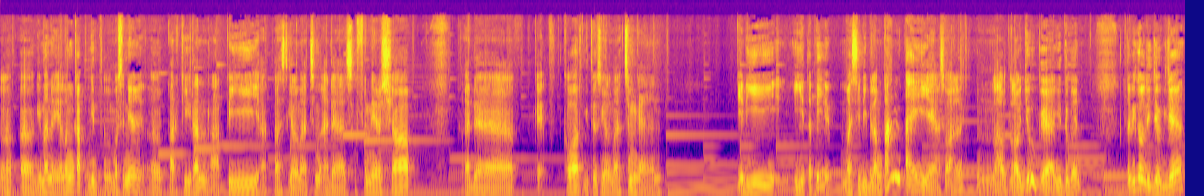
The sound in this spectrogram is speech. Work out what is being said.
uh, gimana ya lengkap gitu. Maksudnya uh, parkiran rapi apa segala macam ada souvenir shop ada kayak court gitu segala macam kan. Jadi iya tapi masih dibilang pantai ya soalnya laut-laut juga gitu kan. Tapi kalau di Jogja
